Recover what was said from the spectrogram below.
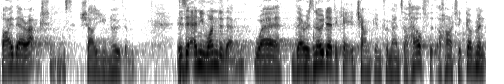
By their actions shall you know them. Is it any wonder then, where there is no dedicated champion for mental health at the heart of government,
